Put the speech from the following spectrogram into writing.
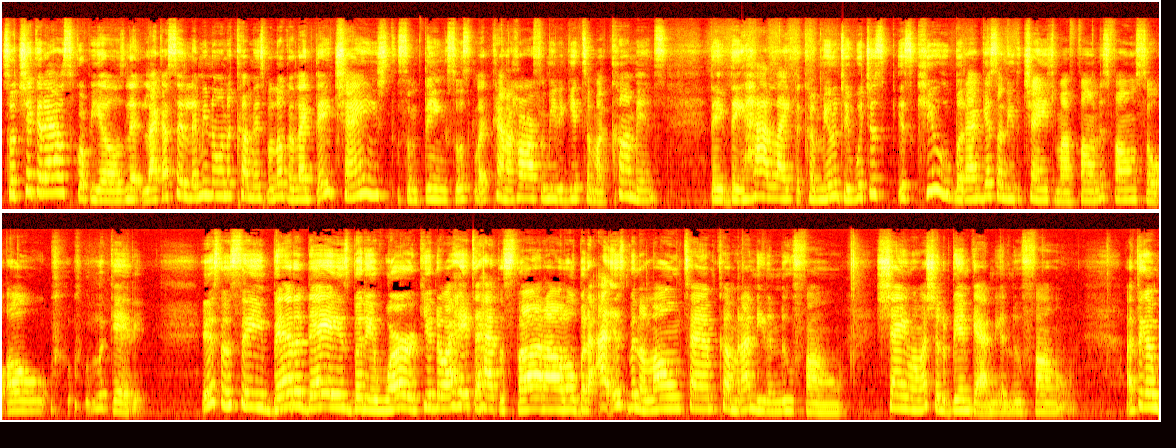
So check it out, Scorpios. Let, like I said, let me know in the comments below. Cause like they changed some things, so it's like kind of hard for me to get to my comments they they highlight the community, which is is cute. But I guess I need to change my phone. This phone's so old. Look at it. It's to see better days, but it work. You know, I hate to have to start all over, but I, it's been a long time coming. I need a new phone. Shame on. I should have been got me a new phone. I think I'm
